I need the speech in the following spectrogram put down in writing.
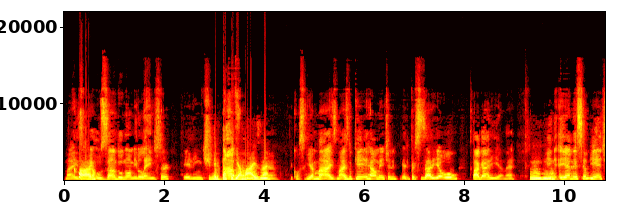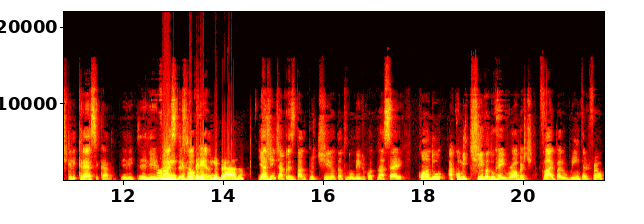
Mas claro. usando o nome Lancer, ele intimidava. Ele conseguia mais, né? né? Ele conseguia mais, mais do que realmente ele, ele precisaria ou pagaria, né? Uhum. E, e, é nesse ambiente que ele cresce, cara. Ele, ele vai se desenvolvendo. É super equilibrado. E a gente é apresentado para o Tyrion, tanto no livro quanto na série, quando a comitiva do rei Robert vai para o Winterfell,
